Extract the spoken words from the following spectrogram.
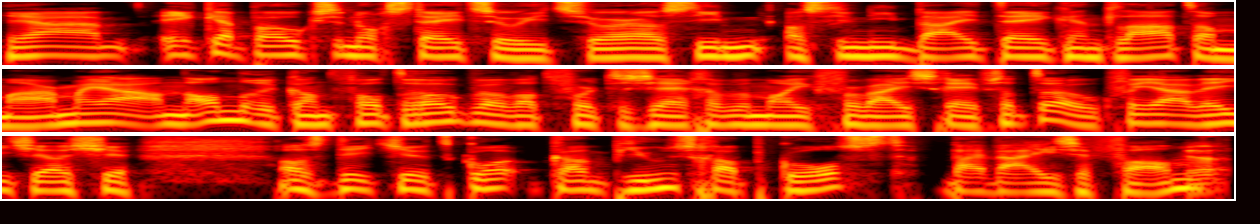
Ja, ik heb ook nog steeds zoiets hoor. Als die, als die niet bijtekent, laat dan maar. Maar ja, aan de andere kant valt er ook wel wat voor te zeggen. Mike Verwijs schreef dat ook. Van ja, weet je, als, je, als dit je het kampioenschap kost, bij wijze van. Ja.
